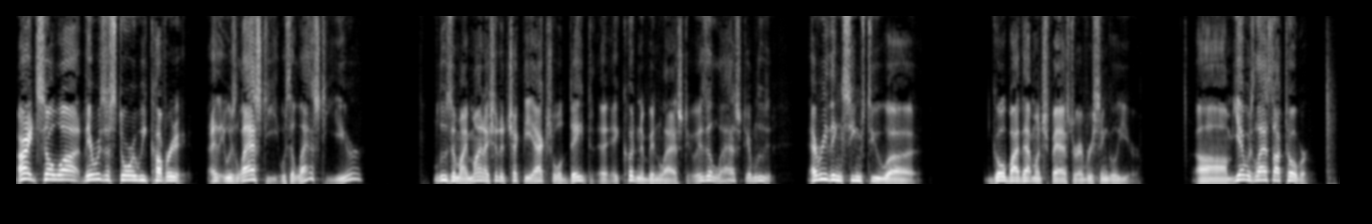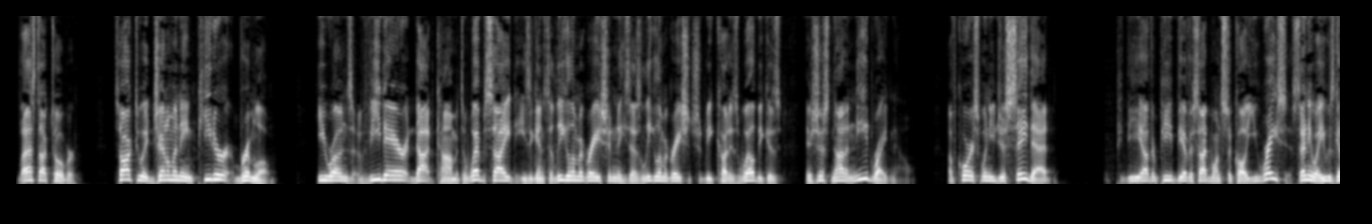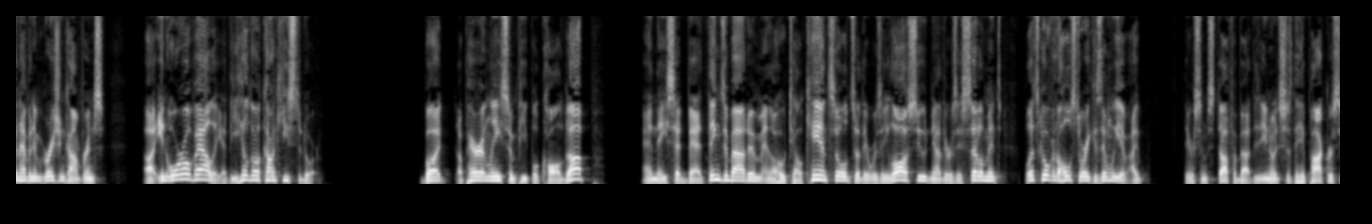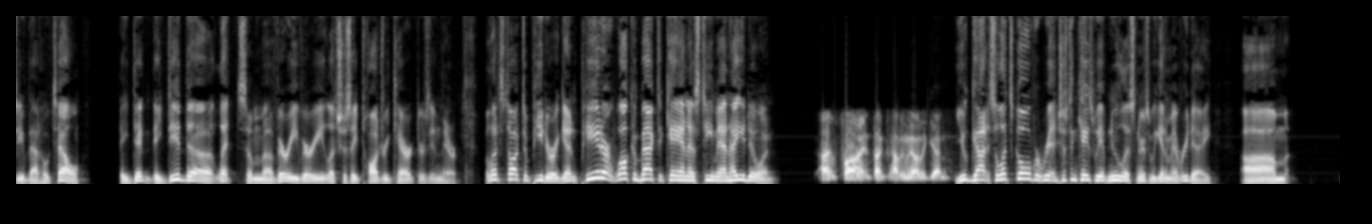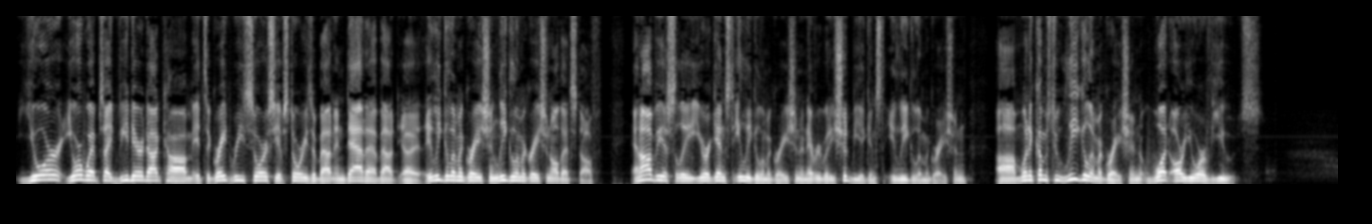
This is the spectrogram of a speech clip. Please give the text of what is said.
All right, so uh, there was a story we covered. It was last. Was it last year? I'm losing my mind. I should have checked the actual date. Uh, It couldn't have been last year. Is it last year? I'm losing. Everything seems to uh, go by that much faster every single year. Um, yeah, it was last October. Last October. Talked to a gentleman named Peter Brimelow. He runs VDare.com. It's a website. He's against illegal immigration. He says legal immigration should be cut as well because there's just not a need right now. Of course, when you just say that, the other peop, the other side wants to call you racist. Anyway, he was going to have an immigration conference uh, in Oro Valley at the Hilton El Conquistador. But apparently, some people called up and they said bad things about him, and the hotel canceled. So there was a lawsuit. Now there is a settlement. But let's go over the whole story because then we have I, there's some stuff about you know it's just the hypocrisy of that hotel. They did they did uh, let some uh, very very let's just say tawdry characters in there. But let's talk to Peter again. Peter, welcome back to KNST, man. How you doing? I'm fine. Thanks for having me on again. You got it. So let's go over just in case we have new listeners. We get them every day. Um, your your website vdare.com. It's a great resource. You have stories about and data about uh, illegal immigration, legal immigration, all that stuff. And obviously, you're against illegal immigration, and everybody should be against illegal immigration. Um, when it comes to legal immigration, what are your views?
